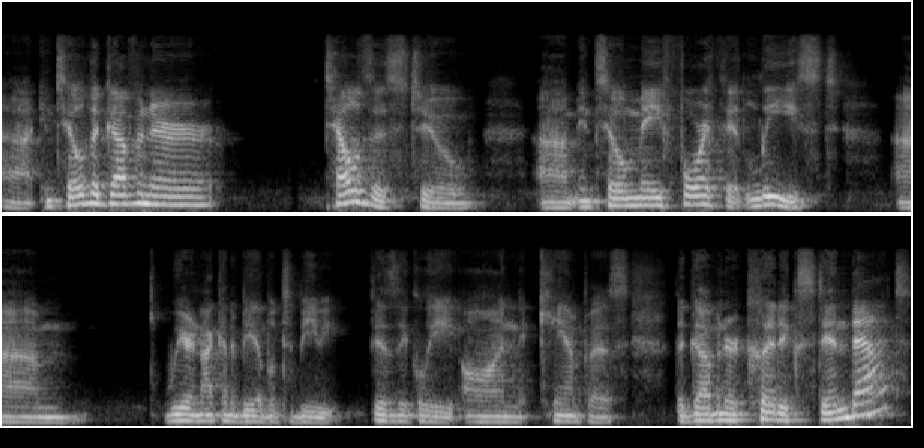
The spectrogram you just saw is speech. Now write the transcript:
uh, until the governor tells us to, um, until May 4th at least, um, we are not going to be able to be physically on campus. The governor could extend that.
